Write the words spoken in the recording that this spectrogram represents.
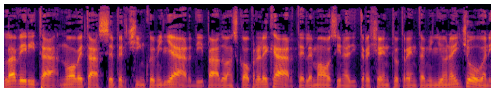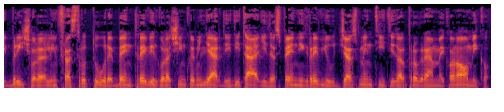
La verità, nuove tasse per 5 miliardi, Padoan scopre le carte, l'emosina di 330 milioni ai giovani, briciole alle infrastrutture, ben 3,5 miliardi di tagli da spending review già smentiti dal programma economico.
